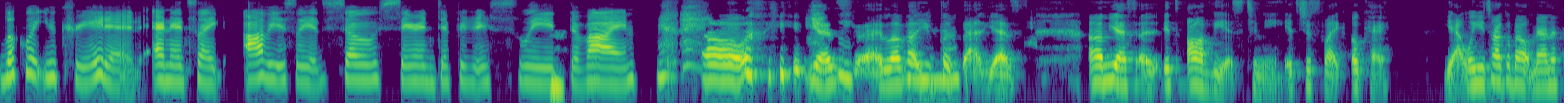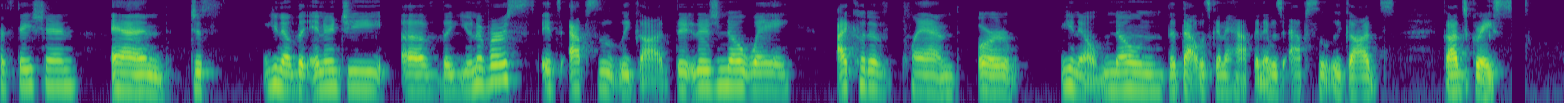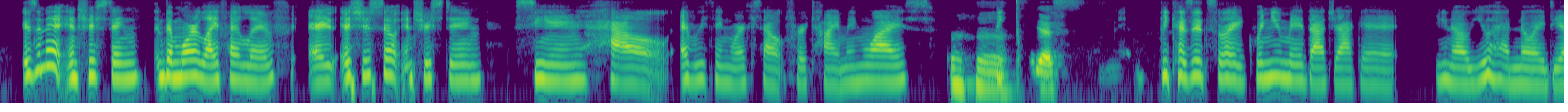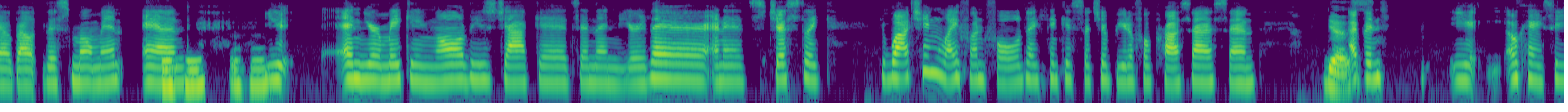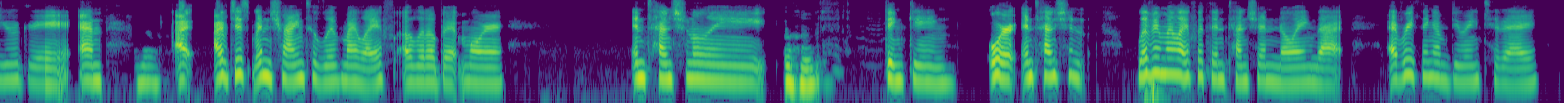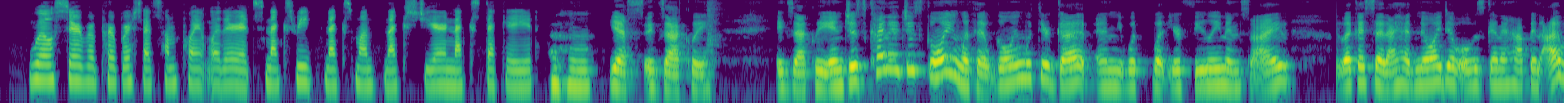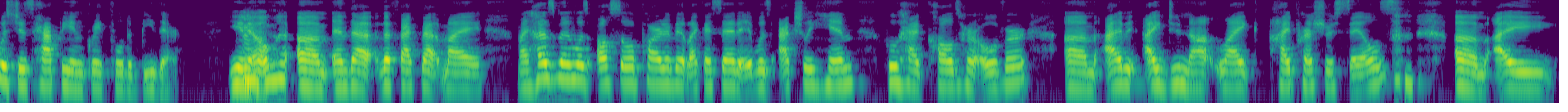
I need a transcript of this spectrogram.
look what you created and it's like obviously it's so serendipitously divine Oh, yes. I love how you put that. Yes. Um, yes, uh, it's obvious to me. It's just like, okay. Yeah, when you talk about manifestation and just, you know, the energy of the universe, it's absolutely God. There, there's no way I could have planned or, you know, known that that was going to happen. It was absolutely God's God's grace. isn't it interesting? The more life i live it's just so interesting seeing how everything works out for timing wise hmm Yes. because it's like when you made that jacket you know you had no idea about this moment and hmm hmm you and you're making all these jackets and then you're there and it's just like watching life unfold i think is such a beautiful process and Yes. i've been you, okay so you agree and Yeah. i i've just been trying to live my life a little bit more intentionally hmm thinking or intention living my life with intention knowing that everything i'm doing today will serve a purpose at some point whether it's next week next month next year next decade hmm Yes, exactly. Exactly. And just kind of just going with it, going with your gut and with what you're feeling inside. Like I said, I had no idea what was going to happen. I was just happy and grateful to be there, you know, um, and that the fact that my my husband was also a part of it. Like I said, it was actually him who had called her over. Um, I I do not like high pressure sales. um, I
